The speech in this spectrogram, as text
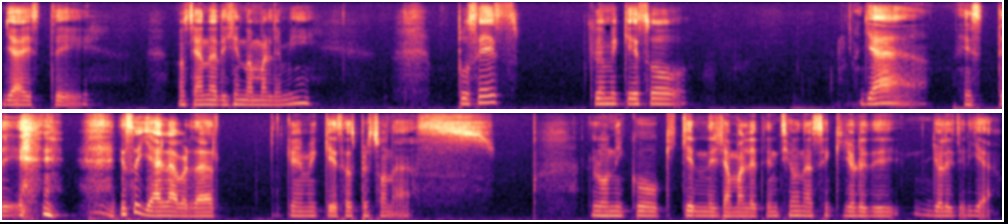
ya este, no se anda diciendo mal de mí, pues es, créeme que eso ya, este, eso ya la verdad, créeme que esas personas lo único que quieren es llamar la atención, así que yo les, yo les diría,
